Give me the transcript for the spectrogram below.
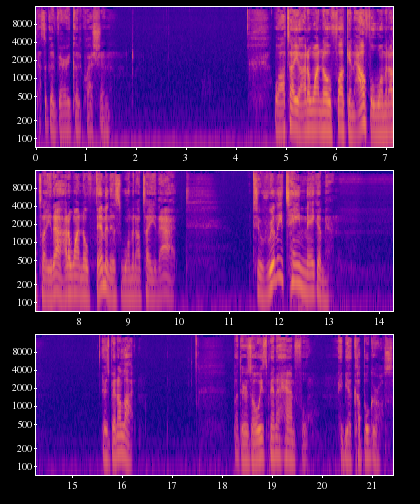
That's a good, very good question. Well, I'll tell you, I don't want no fucking alpha woman, I'll tell you that. I don't want no feminist woman, I'll tell you that. To really tame Mega Man, there's been a lot. But there's always been a handful, maybe a couple girls.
